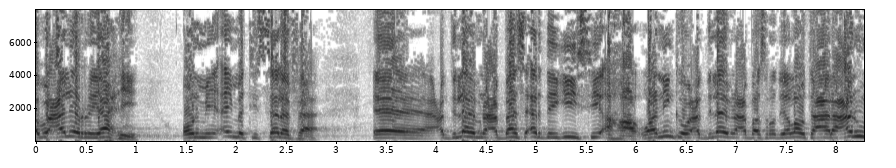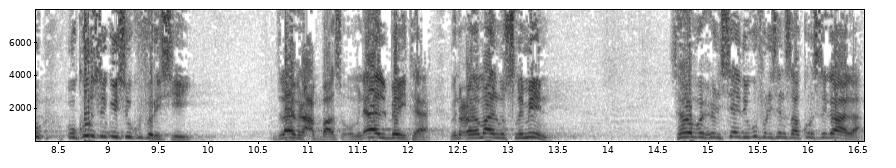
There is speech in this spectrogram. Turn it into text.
Abu cali ariyaaxi oon min aimati salafa cabdullahi bnu cabbaas ardaygiisii ahaa. Waa ninka uu cabdullahi bnu cabbaas radi allahu tacaala canhu uu kursigiisuu ku fariisiiyey cabdullahi bnu cabbaas oo min ahli beyta min culamaai almuslimiin sabab wuxuu yidhi si aad igu fadhiisanaysaa kursigaaga.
